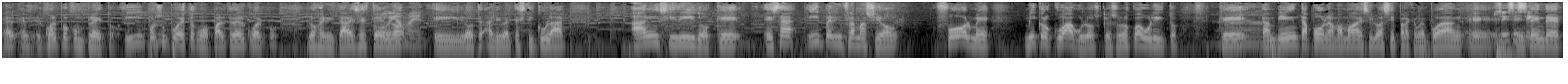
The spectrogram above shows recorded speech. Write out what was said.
el, el- el cuerpo completo. Y, por supuesto, como parte del cuerpo, los genitales externos Obviamente. y lo a nivel testicular han incidido que esa hiperinflamación forme microcoágulos, que son los coagulitos, que también taponan, vamos a decirlo así para que me puedan eh, Sí, sí, sí. entender,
